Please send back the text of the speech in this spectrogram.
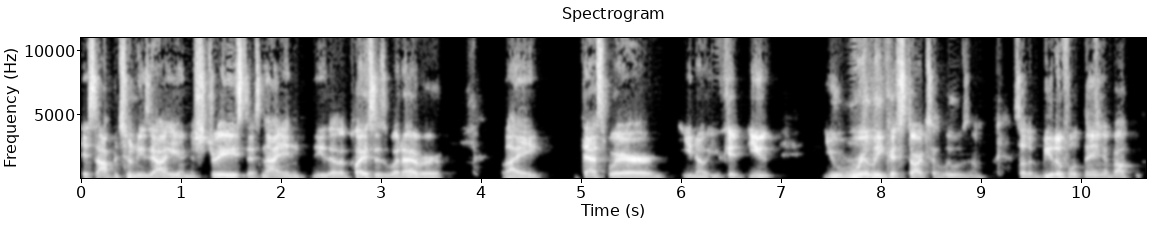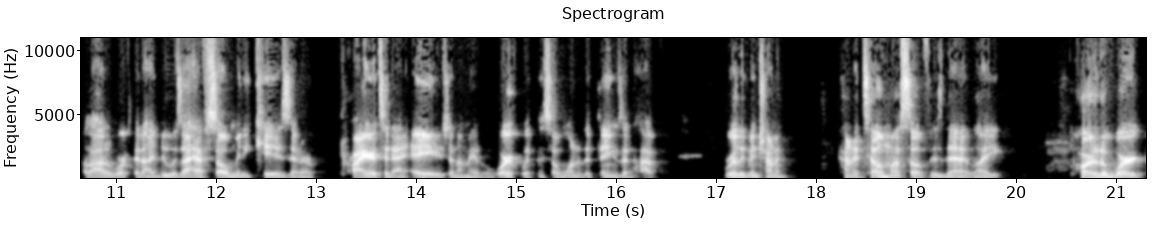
it's opportunities out here in the streets that's not in these other places, whatever. Like that's where you know you could you you really could start to lose them. So the beautiful thing about a lot of work that I do is I have so many kids that are prior to that age that I'm able to work with. And so one of the things that I've really been trying to kind of tell myself is that like part of the work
